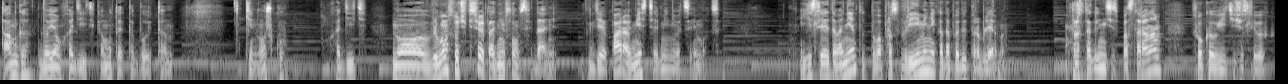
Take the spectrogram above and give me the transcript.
танго вдвоем ходить, кому-то это будет там киношку ходить. Но в любом случае все это одним словом свидание, где пара вместе обменивается эмоциями. Если этого нет, то вопрос времени, когда пойдут проблемы. Просто оглянитесь по сторонам, сколько вы видите счастливых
